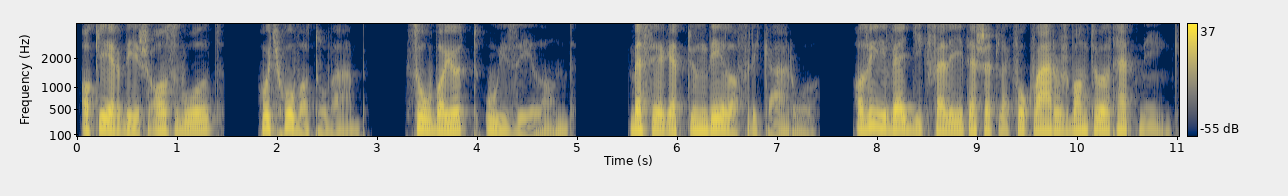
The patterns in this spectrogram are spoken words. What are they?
A kérdés az volt, hogy hova tovább. Szóba jött Új-Zéland. Beszélgettünk Dél-Afrikáról. Az év egyik felét esetleg fokvárosban tölthetnénk?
